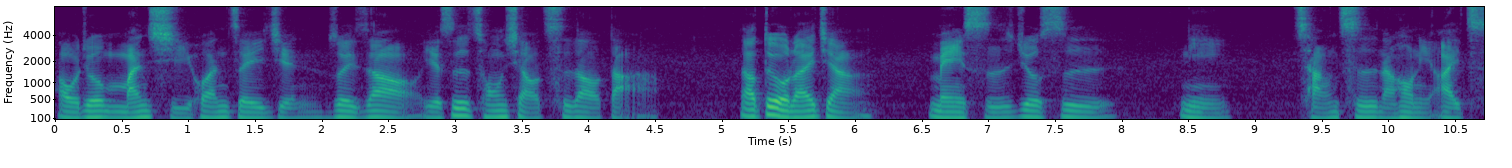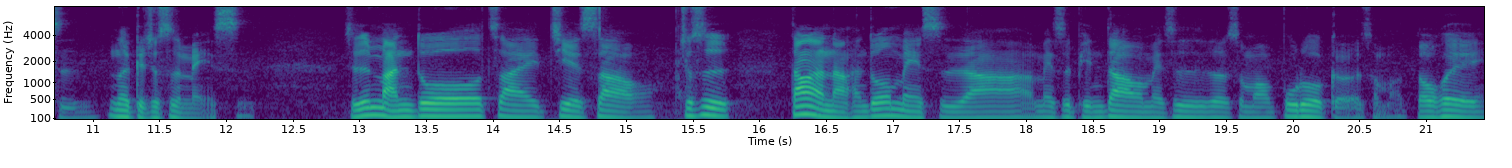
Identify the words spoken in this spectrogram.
啊，我就蛮喜欢这一间，所以知道也是从小吃到大。那对我来讲，美食就是你常吃，然后你爱吃，那个就是美食。其实蛮多在介绍，就是当然了，很多美食啊、美食频道、美食的什么部落格什么都会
